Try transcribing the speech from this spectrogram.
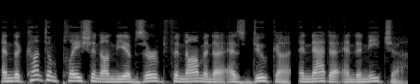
and the contemplation on the observed phenomena as dukkha, anatta and anicca.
